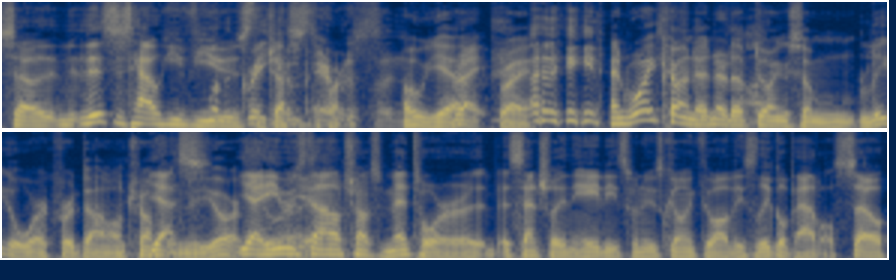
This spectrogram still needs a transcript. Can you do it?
So th- this is how he views the Justice comparison. Department. Oh yeah, right, right. I mean, and Roy Cohn ended up doing some legal work for Donald Trump yes. in New York. Yeah, he was Donald Trump's mentor uh, essentially in the 80s when he was going through all these legal battles. So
